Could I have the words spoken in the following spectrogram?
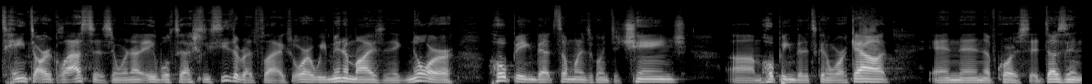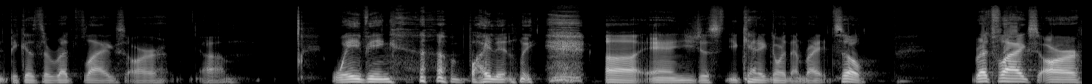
taint our glasses and we're not able to actually see the red flags or we minimize and ignore hoping that someone is going to change um, hoping that it's going to work out and then of course it doesn't because the red flags are um, waving violently uh, and you just you can't ignore them right so red flags are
